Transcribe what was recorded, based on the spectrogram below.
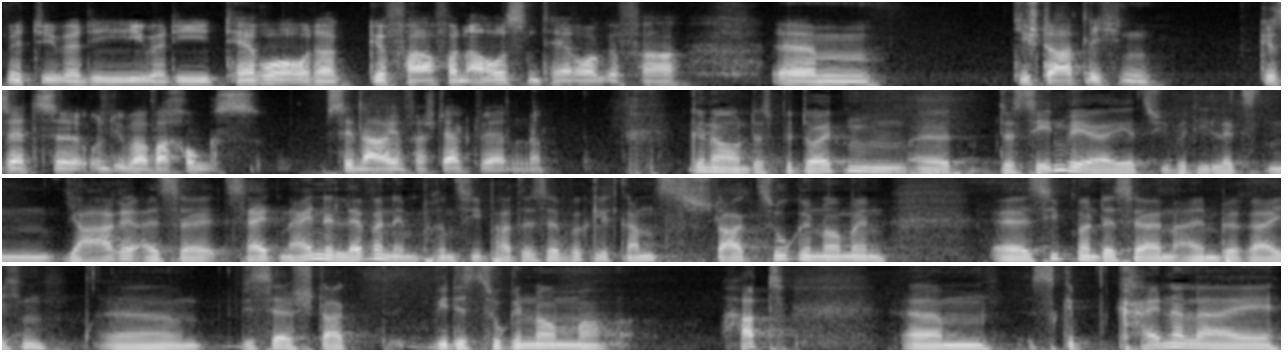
mit über die über die Terror oder Gefahr von außen, Terrorgefahr, ähm, die staatlichen Gesetze und Überwachungsszenarien verstärkt werden. Ne? Genau, und das bedeuten, äh, das sehen wir ja jetzt über die letzten Jahre, also seit 9-11 im Prinzip hat es ja wirklich ganz stark zugenommen, äh, sieht man das ja in allen Bereichen, äh, wie sehr stark, wie das zugenommen hat. Ähm, es gibt keinerlei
